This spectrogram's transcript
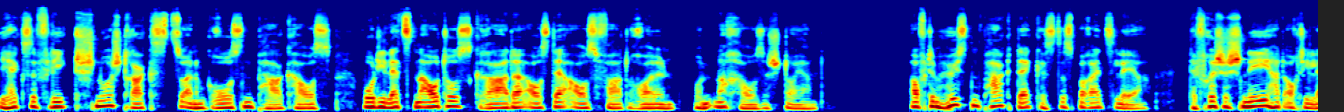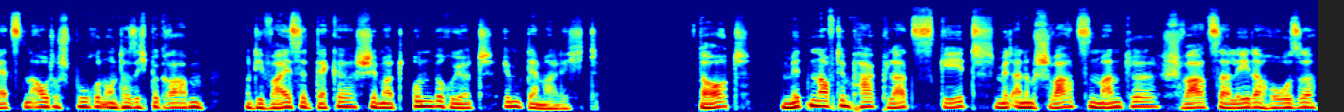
Die Hexe fliegt schnurstracks zu einem großen Parkhaus, wo die letzten Autos gerade aus der Ausfahrt rollen und nach Hause steuern. Auf dem höchsten Parkdeck ist es bereits leer. Der frische Schnee hat auch die letzten Autospuren unter sich begraben und die weiße Decke schimmert unberührt im Dämmerlicht. Dort, mitten auf dem Parkplatz, geht mit einem schwarzen Mantel, schwarzer Lederhose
